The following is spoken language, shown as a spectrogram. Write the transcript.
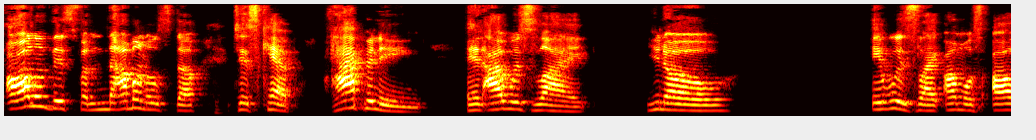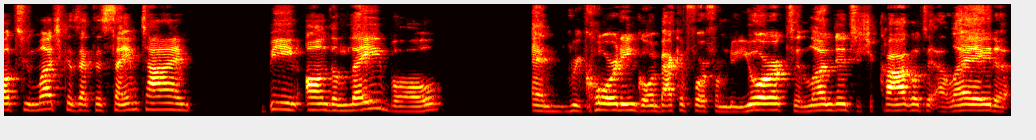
all of this phenomenal stuff just kept happening. And I was like, you know, it was like almost all too much because at the same time, being on the label and recording, going back and forth from New York to London to Chicago to LA to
